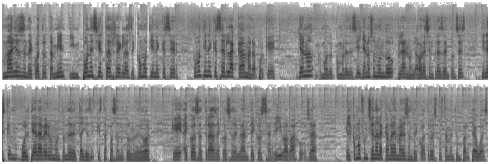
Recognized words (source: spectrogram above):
Mario 64 también impone ciertas reglas de cómo tiene que ser, cómo tiene que ser la cámara, porque ya no, como, como les decía, ya no es un mundo plano, ahora es en 3D, entonces tienes que voltear a ver un montón de detalles de qué está pasando a tu alrededor, que hay cosas atrás, hay cosas adelante, hay cosas arriba, abajo, o sea, el cómo funciona la cámara de Mario 64 es justamente un parteaguas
